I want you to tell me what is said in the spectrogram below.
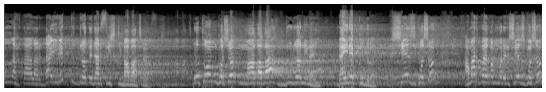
আল্লাহ তাআলার ডাইরেক্ট কুদরতে যার সৃষ্টি বাবা ছাড়া। প্রথম ঘোষক মা বাবা দুজনই নাই ডাইরেক্ট কুদরত শেষ ঘোষক, আমার পয়গম্বরের শেষ ঘোষক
